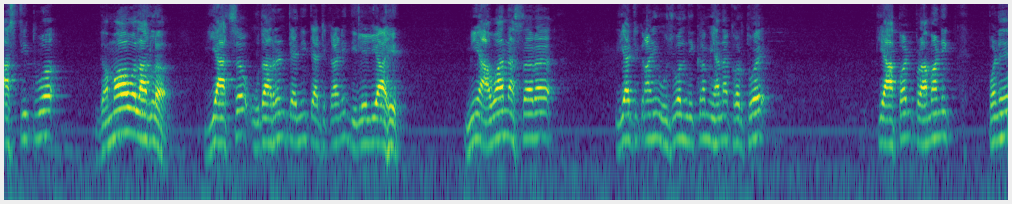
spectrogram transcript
अस्तित्व गमावावं लागलं याचं उदाहरण त्यांनी त्या ठिकाणी दिलेली आहेत मी आव्हान असणारं या ठिकाणी उज्ज्वल निकम यांना करतोय की आपण प्रामाणिकपणे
